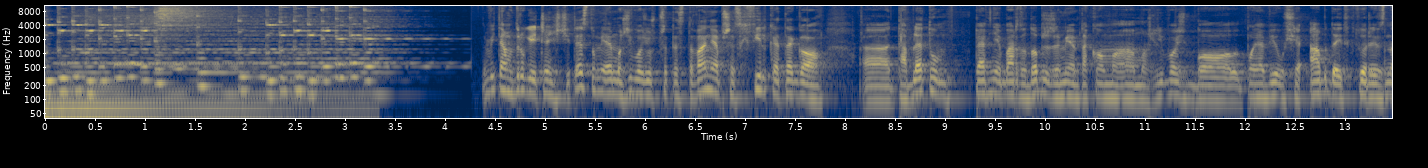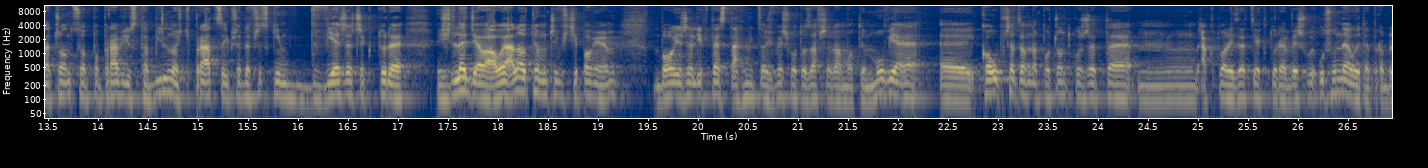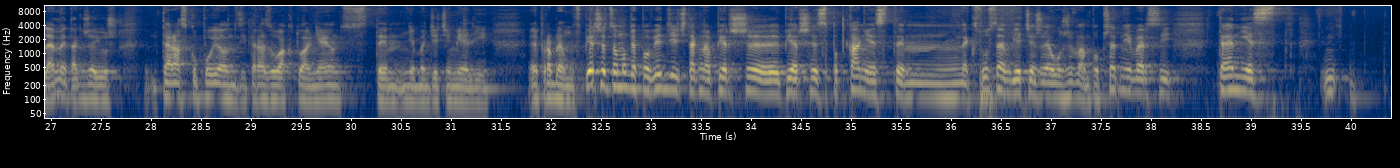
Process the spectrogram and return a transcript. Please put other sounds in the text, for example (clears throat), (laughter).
Thank you. Witam w drugiej części testu. Miałem możliwość już przetestowania przez chwilkę tego e, tabletu. Pewnie bardzo dobrze, że miałem taką e, możliwość, bo pojawił się update, który znacząco poprawił stabilność pracy i przede wszystkim dwie rzeczy, które źle działały, ale o tym oczywiście powiem, bo jeżeli w testach mi coś wyszło, to zawsze Wam o tym mówię. E, ko uprzedzam na początku, że te mm, aktualizacje, które wyszły, usunęły te problemy, także już teraz kupując i teraz uaktualniając z tym nie będziecie mieli problemów. Pierwsze, co mogę powiedzieć, tak na pierwszy, pierwsze spotkanie z tym Nexusem, wiecie, że ja używam poprzedniej wersji, ten jest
